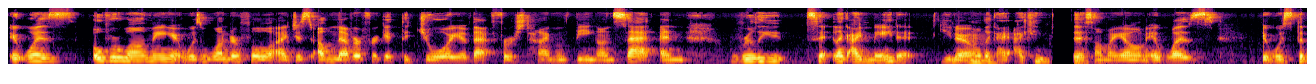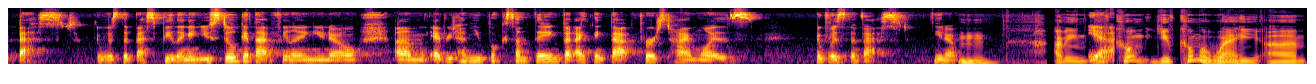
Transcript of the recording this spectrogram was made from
it was overwhelming. It was wonderful. I just, I'll never forget the joy of that first time of being on set and really, like, I made it. You know, mm. like I, I can do this on my own. It was, it was the best it was the best feeling and you still get that feeling you know um, every time you book something but i think that first time was it was the best you know mm. I mean yeah. you've come you've come away um,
